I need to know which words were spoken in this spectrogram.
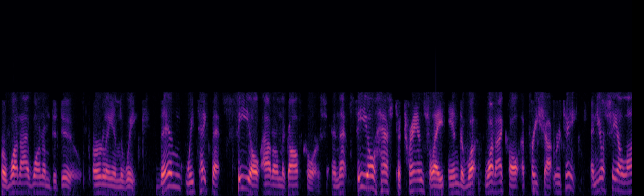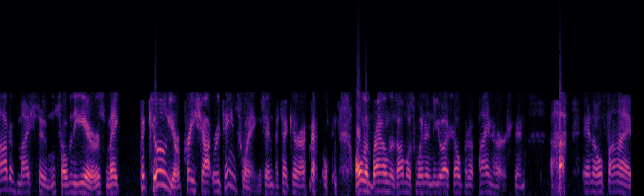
for what I want them to do early in the week, then we take that feel out on the golf course, and that feel has to translate into what what I call a pre-shot routine. And you'll see a lot of my students over the years make peculiar pre-shot routine swings. In particular, I remember when Olin Browne was almost winning the U.S. Open at Pinehurst in uh, in '05.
